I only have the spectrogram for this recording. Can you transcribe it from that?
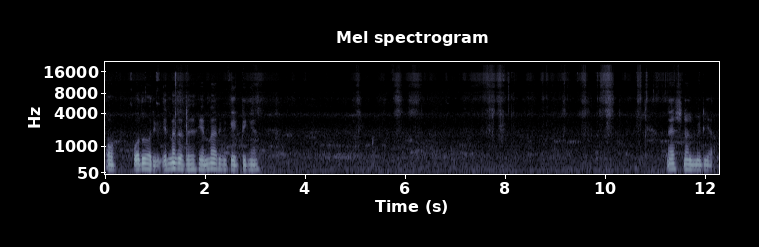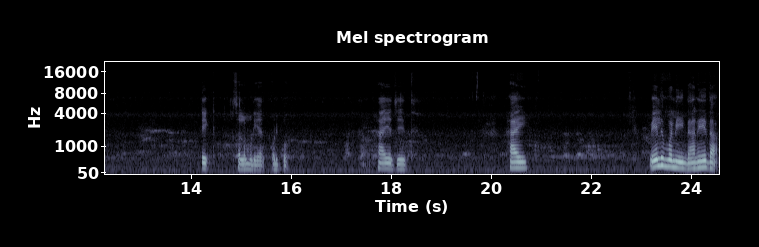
ஓ பொது அறிவு. என்னது அது? என்ன அறிவு கேட்டீங்க? நேஷ்னல் மீடியா. டேக் சொல்ல முடியாது. ஒடிப்போ ஹாய் அஜித். ஹாய் வேலுமணி நானே தான்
